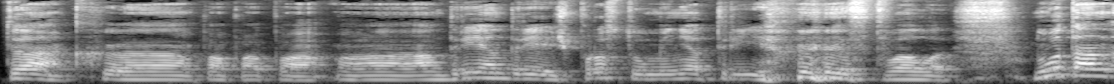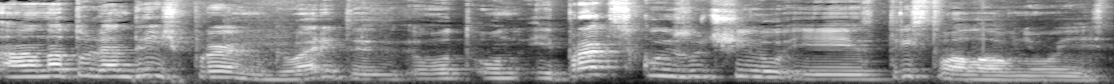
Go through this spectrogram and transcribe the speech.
Так, э, папа, э, Андрей Андреевич, просто у меня три ствола. Ну вот Анатолий Андреевич правильно говорит, вот он и практику изучил, и три ствола у него есть.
